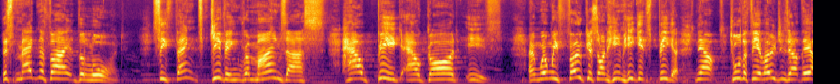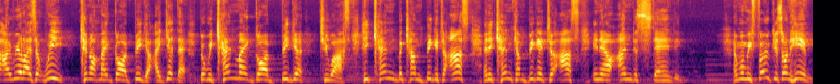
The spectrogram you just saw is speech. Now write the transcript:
Let's magnify the Lord. See, thanksgiving reminds us how big our God is. And when we focus on Him, He gets bigger. Now, to all the theologians out there, I realize that we cannot make God bigger. I get that. But we can make God bigger to us. He can become bigger to us, and He can come bigger to us in our understanding. And when we focus on Him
